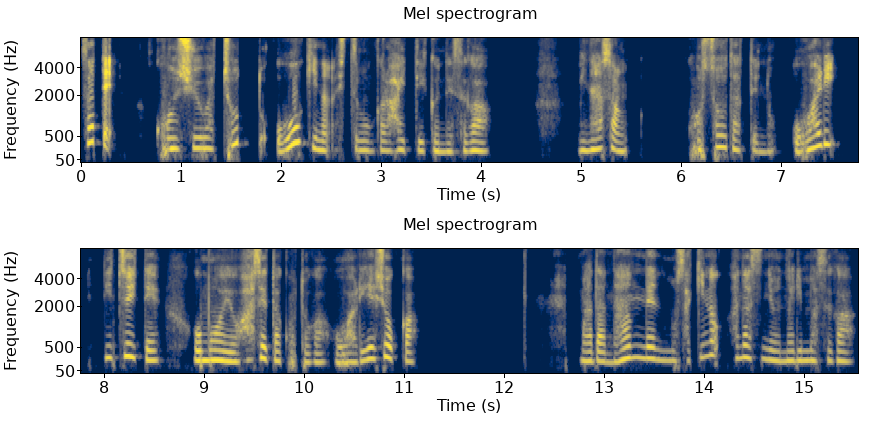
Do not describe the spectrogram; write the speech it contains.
さて、今週はちょっと大きな質問から入っていくんですが、皆さん、子育ての終わりについて思いを馳せたことが終わりでしょうか？まだ何年も先の話にはなりますが、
